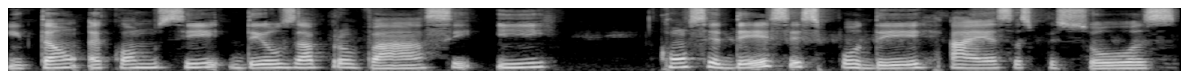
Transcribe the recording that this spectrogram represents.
Então, é como se Deus aprovasse e concedesse esse poder a essas pessoas,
